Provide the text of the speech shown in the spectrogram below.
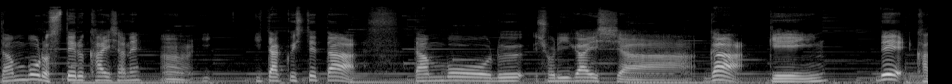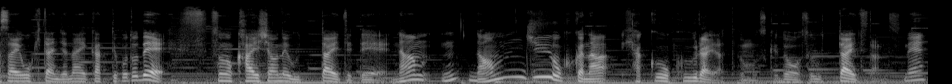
段ボールを捨てる会社ね、うん、委託してた段ボール処理会社が原因で火災起きたんじゃないかってことで、その会社をね、訴えてて、何、ん何十億かな ?100 億ぐらいだったと思うんですけど、それ訴えてたんですね。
